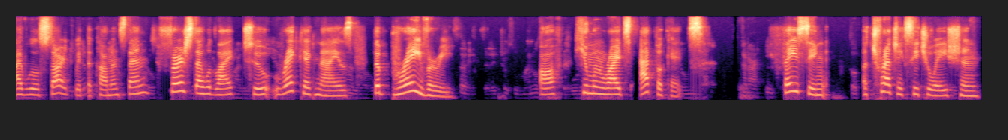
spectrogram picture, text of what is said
I will start with the comments then. First, I would like to recognize the bravery of human rights advocates facing a tragic situation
